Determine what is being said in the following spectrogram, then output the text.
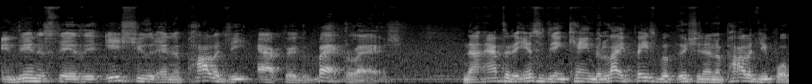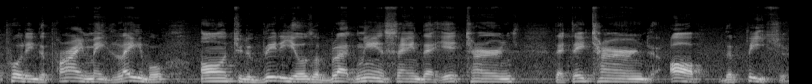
And then it says it issued an apology after the backlash. Now, after the incident came to light, Facebook issued an apology for putting the primate label onto the videos of black men, saying that it turns that they turned off the feature.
